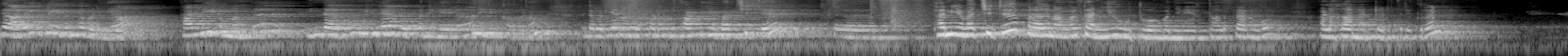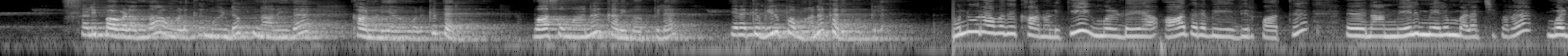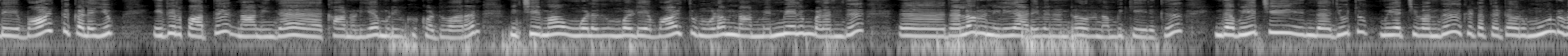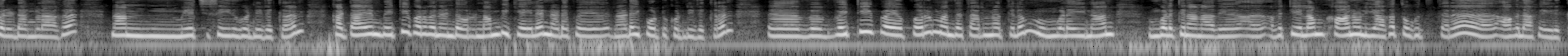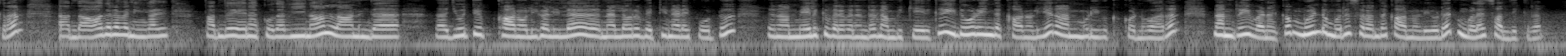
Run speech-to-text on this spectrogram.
இது அறைக்குள்ளே இருந்தபடியாக தண்ணீரும் வந்து இந்த ரூமின் வெப்பநிலையில் தான் இருக்க வேணும். இந்தபடியாக நாங்கள் கொண்டு தண்ணியை வச்சுட்டு தண்ணியை வச்சுட்டு பிறகு நாங்கள் தண்ணியை ஊற்றுவோம் கொஞ்சம் நேரத்தால் பாருங்க. அழகாக நட்டு எடுத்திருக்கிறேன். செழிப்பாக வளர்ந்தால் உங்களுக்கு மீண்டும் நான் இதை காணொலியாக உங்களுக்கு தருவேன். வாசமான கறிவேப்பிலை. எனக்கு விருப்பமான கறிவேப்பிலை. முந்நூறாவது காணொளிக்கு உங்களுடைய ஆதரவை எதிர்பார்த்து நான் மேலும் மேலும் வளர்ச்சி பெற உங்களுடைய வாழ்த்துக்களையும் எதிர்பார்த்து நான் இந்த காணொலியை முடிவுக்கு கொண்டு வரேன். நிச்சயமாக உங்களுக்கு உங்களுடைய வாழ்த்து மூலம் நான் மென்மேலும் வளர்ந்து நல்ல ஒரு நிலையை அடைவேன் என்ற ஒரு நம்பிக்கை இருக்குது இந்த முயற்சி இந்த யூடியூப் முயற்சி வந்து கிட்டத்தட்ட ஒரு மூன்று வருடங்களாக நான் முயற்சி செய்து கொண்டிருக்கிறேன். கட்டாயம் வெற்றி பெறுவேன் என்ற ஒரு நம்பிக்கையில் நடை நடை போட்டு கொண்டிருக்கிறேன். வெ- வெற்றி பெ- பெறும் அந்த தருணத்திலும் உங்களை நான் உங்களுக்கு நான் அது அவற்றையெல்லாம் காணொளியாக தொகுத்து தர ஆவலாக இருக்கிறேன். அந்த ஆதரவை நீங்கள் தந்து எனக்கு உதவினால் நான் இந்த யூடியூப் காணொளிகளில் நல்ல ஒரு வெற்றி நடை போட்டு நான் மேலுக்கு வருவேன் என்ற நம்பிக்கை இருக்குது இதோடு இந்த காணொளியை நான் முடிவுக்கு கொண்டு வரேன். நன்றி வணக்கம். மீண்டும் ஒரு சிறந்த காணொளியுடன் உங்களை சந்திக்கிறேன்.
